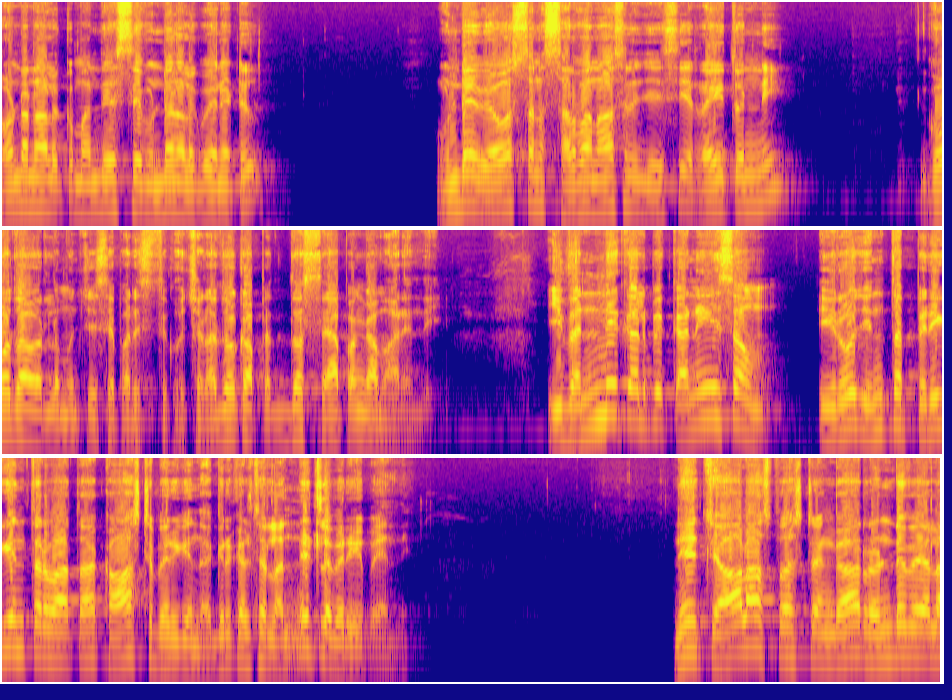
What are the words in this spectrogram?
కొండ నాలుగు మందేస్తే ఉండ నాలుగు పోయినట్టు ఉండే వ్యవస్థను సర్వనాశనం చేసి రైతుల్ని గోదావరిలో ముంచేసే పరిస్థితికి వచ్చాడు. అదొక పెద్ద శాపంగా మారింది. ఇవన్నీ కలిపి కనీసం ఈరోజు ఇంత పెరిగిన తర్వాత కాస్ట్ పెరిగింది అగ్రికల్చర్లో అన్నిట్లో పెరిగిపోయింది. నేను చాలా స్పష్టంగా రెండు వేల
